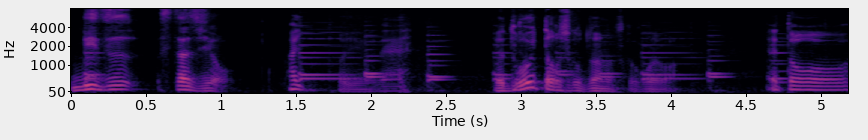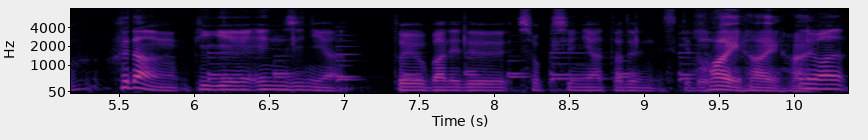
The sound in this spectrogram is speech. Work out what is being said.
ビズスタジオ。はい。というね。えどういったお仕事なんですかこれは？えっと普段 PA エンジニアと呼ばれる職種に当たるんですけど、はいはいはい。これは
